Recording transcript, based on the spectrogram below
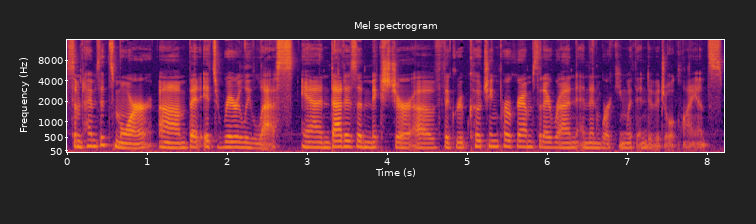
Sometimes it's more, um, but it's rarely less. And that is a mixture of the group coaching programs that I run and then working with individual clients.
